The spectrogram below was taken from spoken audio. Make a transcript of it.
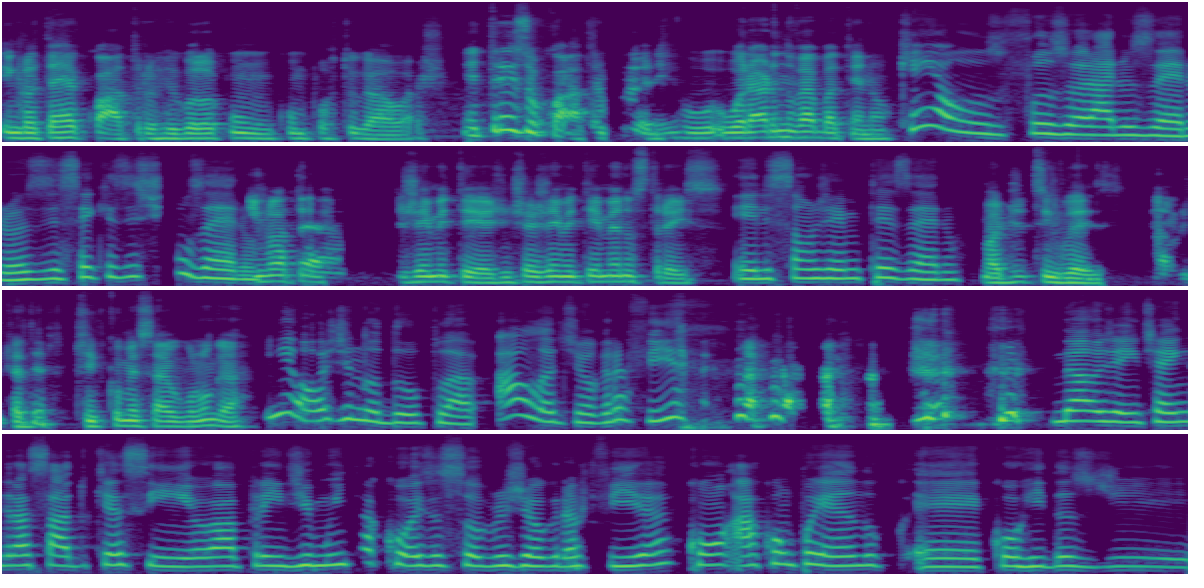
Inglaterra é 4, regulou com, com Portugal, acho. É 3 ou 4, por ali. O, o, horário não vai bater, não. Quem é o fuso horário zero? Eu sei que existe um zero. Inglaterra. GMT, a gente é GMT menos 3. Eles são GMT zero. Malditos ingleses. Não, brincadeira. Tinha que começar em algum lugar. E hoje no dupla, aula de geografia. Não, gente, é engraçado que assim, eu aprendi muita coisa sobre geografia com, acompanhando é, corridas de.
